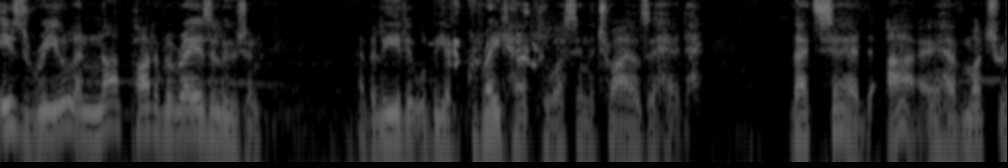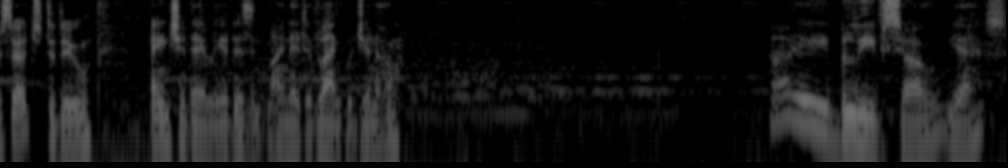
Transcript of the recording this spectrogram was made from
is real and not part of Lleraya's illusion. I believe it will be of great help to us in the trials ahead. That said, I have much research to do. Ancient Ayleid isn't my native language, you know. I believe so, yes.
